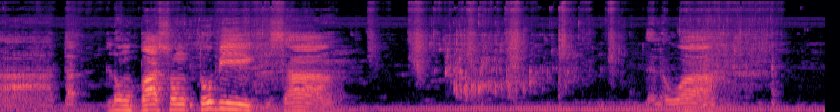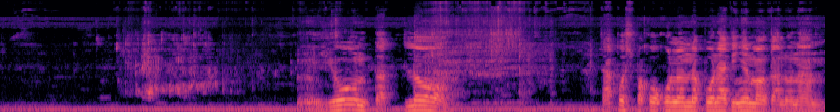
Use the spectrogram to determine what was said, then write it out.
ah, tatlong basong tubig. Isa. Dalawa. Yun, tatlo. Tapos pakukulan na po natin yan mga kalunan.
